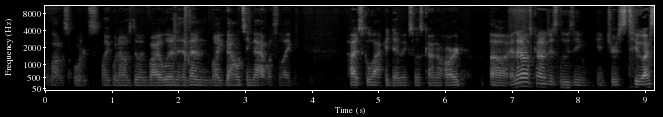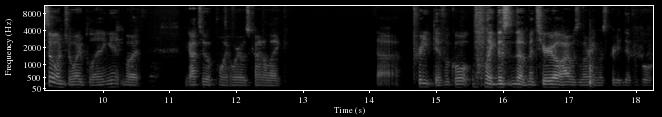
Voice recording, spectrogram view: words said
a lot of sports, like when I was doing violin, and then like balancing that with like high school academics was kind of hard. Uh, and then I was kind of just losing interest too. I still enjoyed playing it, but I got to a point where it was kind of like uh, pretty difficult. like this, the material I was learning was pretty difficult.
